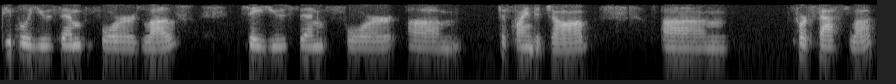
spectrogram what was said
people use them for love. They use them for um, to find a job, um, for fast luck.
